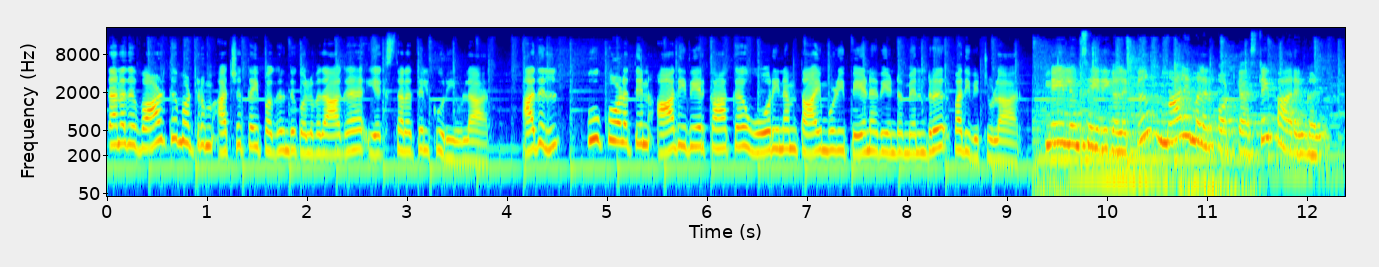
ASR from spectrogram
தனது வாழ்த்து மற்றும் அச்சத்தை பகிர்ந்து கொள்வதாக எக்ஸ் தளத்தில் கூறியுள்ளார். அதில் பூக்கோளத்தின் ஆதிவேர் காக்க ஓரினம் தாய்மொழி பேண வேண்டும் என்று பதிவிட்டுள்ளார். மேலும் செய்திகளுக்கு மாலை மலர் பாட்காஸ்டை பாருங்கள்.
